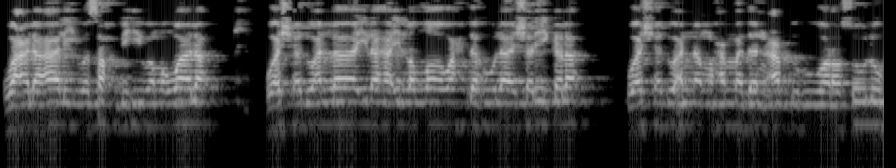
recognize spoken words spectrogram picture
wa ala alihi wa sahbihi wa mawala wa ashhadu an la ilaha illallah wahdahu la syarika lah واشهد ان محمدا عبده ورسوله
